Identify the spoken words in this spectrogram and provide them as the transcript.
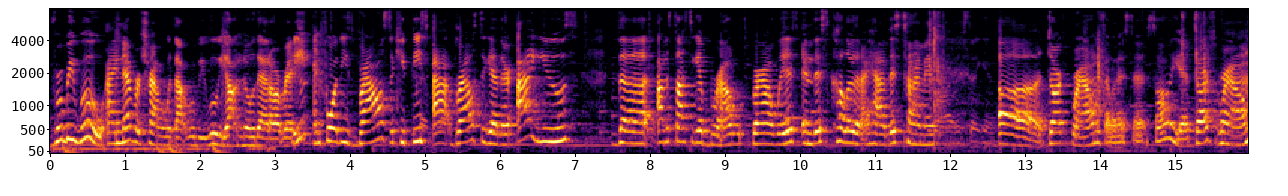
Ruby Woo. I never travel without Ruby Woo, y'all know that already. And for these brows, to keep these uh, brows together, I use the Anastasia Brow, Brow Wiz and this color that I have this time is uh, dark brown. Is that what I said? So yeah, dark brown.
